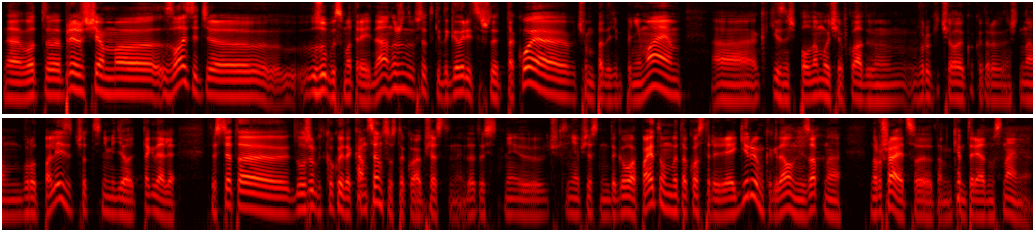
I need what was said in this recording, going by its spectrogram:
Да, вот э, прежде чем э, залазить, э, зубы смотреть, да, нужно все-таки договориться, что это такое, что мы под этим понимаем, э, какие, значит, полномочия вкладываем в руки человеку, который, значит, нам в рот полезет, что-то с ними делать и так далее. То есть это должен быть какой-то консенсус такой общественный, да, то есть не- чуть ли не общественный договор. Поэтому мы так остро реагируем, когда он внезапно нарушается там кем-то рядом с нами.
